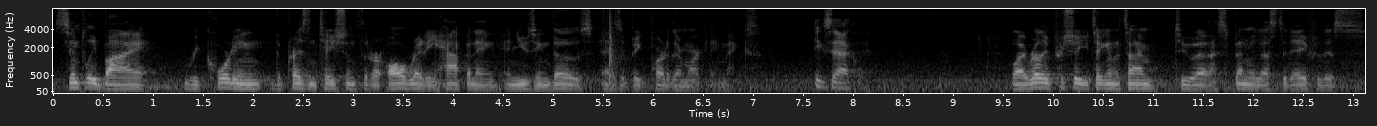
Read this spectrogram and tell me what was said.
simply by recording the presentations that are already happening and using those as a big part of their marketing mix. Exactly. Well, I really appreciate you taking the time to uh, spend with us today for this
